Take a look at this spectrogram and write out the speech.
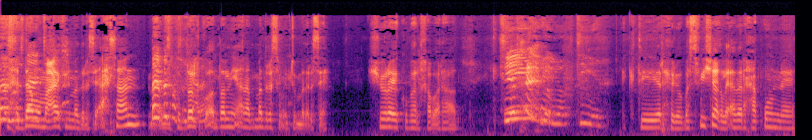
رح تداوموا معي في المدرسة. أحسن. بس- بس تضلكم الثالث. أضلني أنا بمدرسة وأنتم بمدرسة. شو رأيكم بهالخبر هذا؟ كتير حلو. كتير. كتير حلو. بس في شغلة أنا رح أكون يعني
